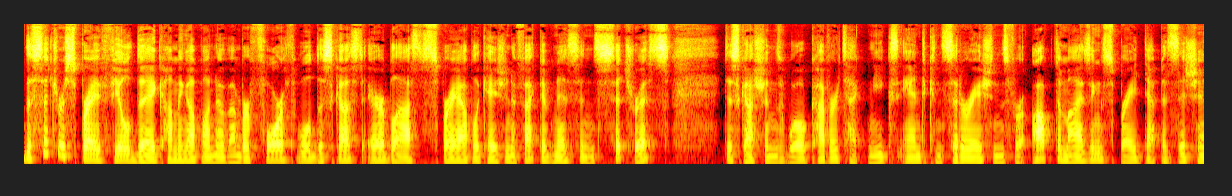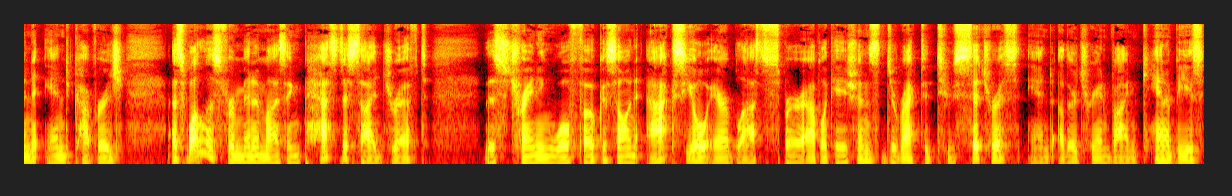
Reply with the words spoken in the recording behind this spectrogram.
The Citrus Spray Field Day coming up on November 4th will discuss air blast spray application effectiveness in citrus. Discussions will cover techniques and considerations for optimizing spray deposition and coverage, as well as for minimizing pesticide drift. This training will focus on axial air blast sprayer applications directed to citrus and other tree and vine canopies.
